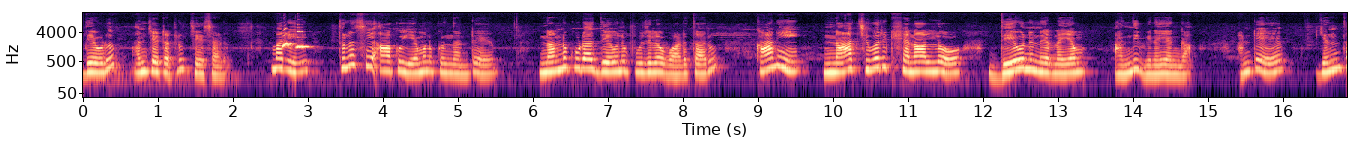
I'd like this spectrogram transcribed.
దేవుడు అంచేటట్లు చేశాడు. మరి తులసి ఆకు ఏమనుకుందంటే నన్ను కూడా దేవుని పూజలో వాడతారు. కానీ నా చివరి క్షణాల్లో దేవుని నిర్ణయం అంది వినయంగా. అంటే ఎంత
